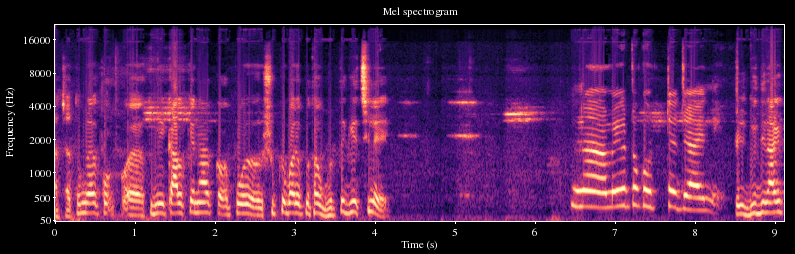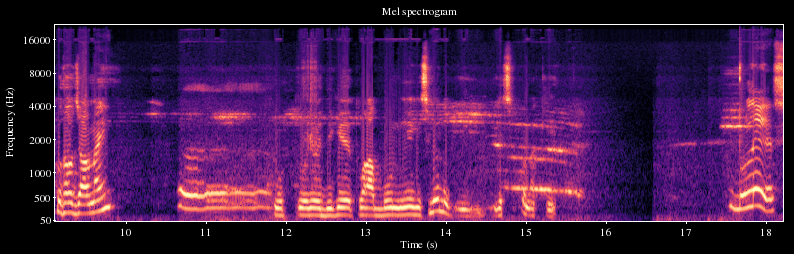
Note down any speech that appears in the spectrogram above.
আচ্ছা তোমরা তুমি কালকে না শুক্রবারে কোথাও ঘুরতে গিয়েছিলে? না আমি তো করতে যাইনি। দুই দিন আগে কোথাও যাও নাই? ওই ওইদিকে তোমার আব্বু নিয়ে গেছিল নাকি? গেছিল নাকি? ভুলে গেছি।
